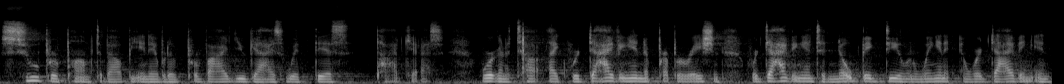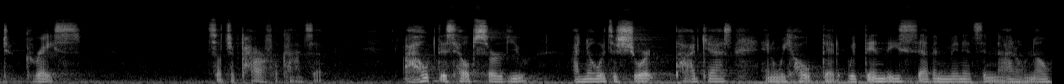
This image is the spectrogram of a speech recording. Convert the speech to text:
Super pumped about being able to provide you guys with this podcast. We're going to talk, like, we're diving into preparation. We're diving into no big deal and winging it, and we're diving into grace. Such a powerful concept. I hope this helps serve you. I know it's a short podcast, and we hope that within these seven minutes, and I don't know,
